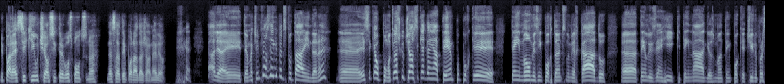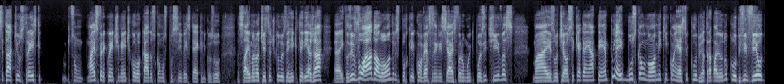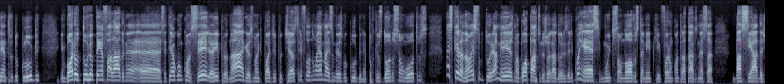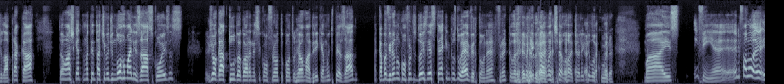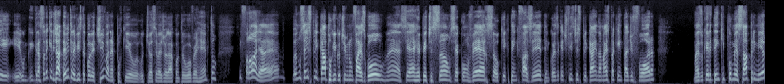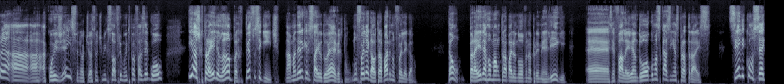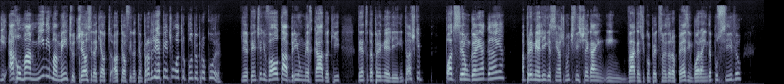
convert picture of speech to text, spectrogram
Me parece que o Chelsea entregou os pontos, né? Nessa temporada já, né, Léo? Olha, tem uma Champions League para disputar ainda, né? É, esse é o ponto. Eu acho que o Chelsea quer ganhar tempo porque tem nomes importantes no mercado, uh, tem Luiz Henrique, tem Nagelsmann, tem Pochettino, por citar aqui os três que são mais frequentemente colocados como os possíveis técnicos. O, saiu uma notícia de que o Luiz Henrique teria já, é, inclusive, voado a Londres, porque conversas iniciais foram muito positivas, mas o Chelsea quer ganhar tempo e aí busca um nome que conhece o clube, já trabalhou no clube, viveu dentro do clube. Embora o Tuchel tenha falado, né? É, você tem algum conselho aí para o Nagelsmann que pode ir para o Chelsea? Ele falou, não é mais o mesmo clube, né? Porque os donos são outros, mas queira ou não, a estrutura é a mesma, boa parte dos jogadores ele conhece, muitos são novos também, porque foram contratados nessa baseada de lá para cá. Então acho que é uma tentativa de normalizar as coisas, jogar tudo agora nesse confronto contra o Real Madrid, que é muito pesado. Acaba virando um confronto de dois ex-técnicos do Everton, né? Frank Lampard é e Carlo Ancelotti, olha que loucura. Mas enfim, é, ele falou. É, o engraçado é que ele já deu entrevista coletiva, né? Porque o, o Chelsea vai jogar contra o Wolverhampton. E falou: olha, é, eu não sei explicar por que, que, o time não faz gol, né? Se é repetição, se é conversa, o que, que tem que fazer. Tem coisa que é difícil de explicar, ainda mais para quem está de fora. Mas o que ele tem que começar primeiro a, a, a corrigir é isso, né? O Chelsea é um time que sofre muito para fazer gol. E acho que para ele, Lampard, pensa o seguinte: a maneira que ele saiu do Everton não foi legal, o trabalho não foi legal. Então, para ele arrumar um trabalho novo na Premier League, é, você fala, ele andou algumas casinhas para trás. Se ele consegue arrumar minimamente o Chelsea daqui ao, até o fim da temporada, de repente um outro clube o procura. De repente ele volta a abrir um mercado aqui dentro da Premier League. Então acho que pode ser um ganha-ganha. A Premier League, assim, acho muito difícil chegar em, em, vagas de competições europeias, embora ainda possível.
